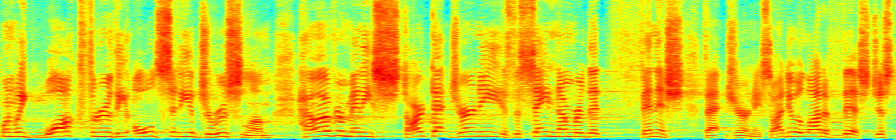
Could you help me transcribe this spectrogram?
when we walk through the old city of Jerusalem, however many start that journey is the same number that finish that journey. So I do a lot of this, just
